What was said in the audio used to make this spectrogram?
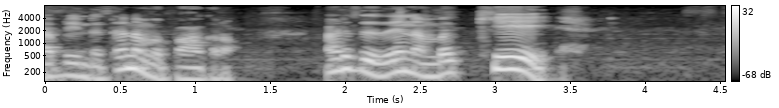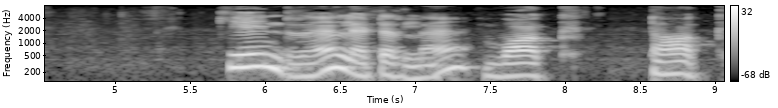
அப்படின்றத நம்ம பார்க்குறோம். அடுத்தது நம்ம கே கேன்ற லெட்டரில் வாக் டாக்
